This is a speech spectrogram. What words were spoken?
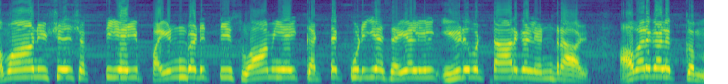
அமானுஷ சக்தியை பயன்படுத்தி சுவாமியை கட்டக்கூடிய செயலில் ஈடுபட்டார்கள் என்றால் அவர்களுக்கும்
